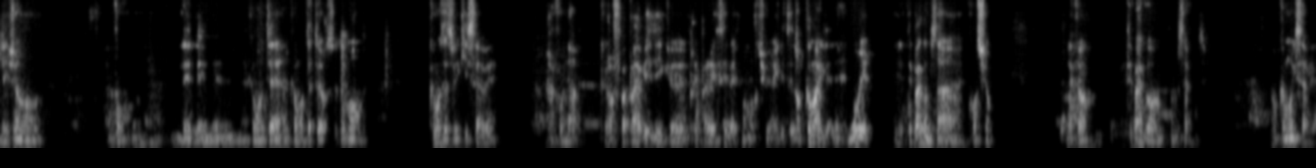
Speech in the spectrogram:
les gens les, un commentateur se demande comment ça se fait qu'il savait, Ravuna, que leur papa avait dit que préparer ses vêtements mortuaires, il était dans le coma, il allait mourir. Il n'était pas comme ça conscient. D'accord? Il n'était pas comme, ça. Donc comment il savait?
